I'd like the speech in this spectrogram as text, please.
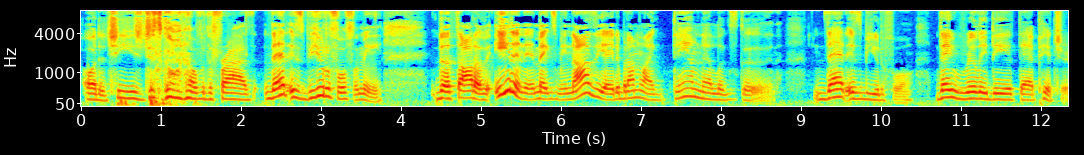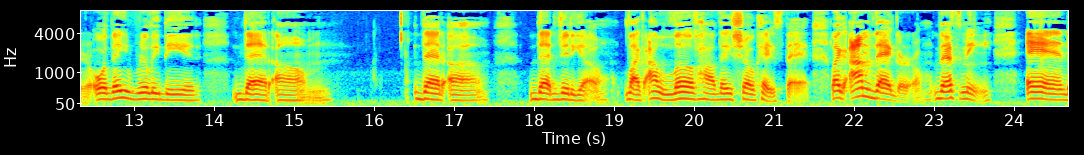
Or the cheese just going over the fries. That is beautiful for me. The thought of eating it makes me nauseated, but I'm like, damn, that looks good. That is beautiful. They really did that picture, or they really did that um that uh that video. Like I love how they showcase that. Like I'm that girl. That's me. And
